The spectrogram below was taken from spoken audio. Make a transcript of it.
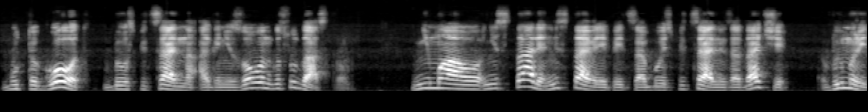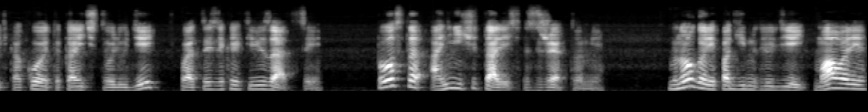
будто голод был специально организован государством. Ни Мао, ни Сталин не ставили перед собой специальной задачи выморить какое-то количество людей в процессе коллективизации. Просто они не считались с жертвами. Много ли погибнет людей, мало ли,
